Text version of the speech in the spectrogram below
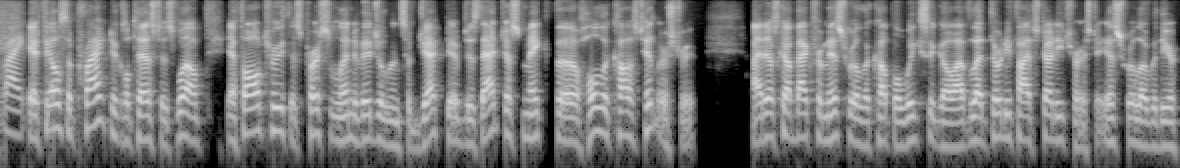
right? It fails a practical test as well. If all truth is personal, individual, and subjective, does that just make the Holocaust Hitler's truth? I just got back from Israel a couple of weeks ago. I've led 35 study tours to Israel over the year.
